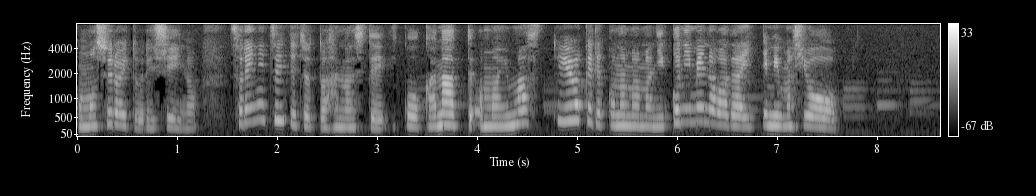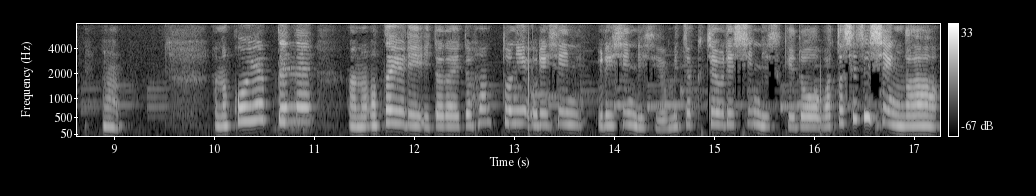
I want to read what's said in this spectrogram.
面白いと嬉しいのそれについてちょっと話していこうかなって思います。というわけでこのまま2個2目の話題いってみましょう。うん。あの、こうやってね、あの、お便りいただいて本当に嬉しい、嬉しいんですよ。めちゃくちゃ嬉しいんですけど、私自身が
